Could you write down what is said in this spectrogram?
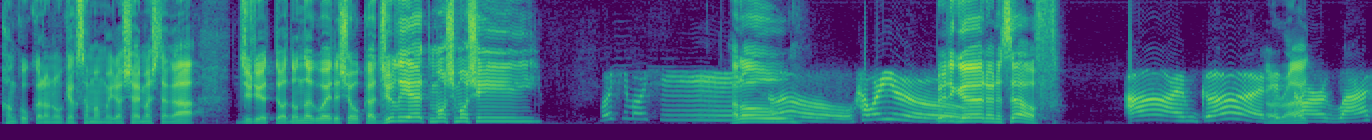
韓国からのお客様もいらっしゃいましたが、ジュリエットはどんな具合でしょうか？ジュリエット、もしもしもしもし !Hello!Hello!How are you?Pretty good and yourself?Ah, I'm good and our last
